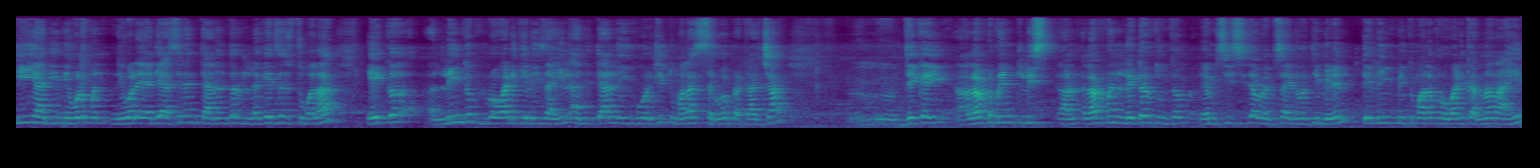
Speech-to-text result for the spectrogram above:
ती यादी निवड निवड यादी असेल आणि त्यानंतर लगेचच तुम्हाला एक लिंक प्रोव्हाइड केली जाईल आणि त्या लिंकवरती तुम्हाला सर्व प्रकारच्या जे काही अलॉटमेंट लिस्ट अलॉटमेंट लेटर तुमचं एम सी सीच्या वेबसाईटवरती मिळेल. ते लिंक मी तुम्हाला प्रोव्हाइड करणार आहे.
